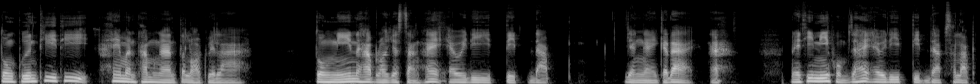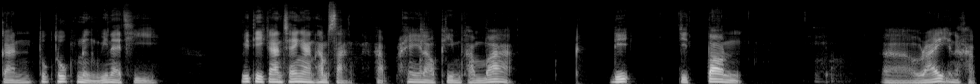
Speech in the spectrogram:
ตรงพื้นที่ที่ให้มันทำงานตลอดเวลา ตรงนี้นะครับเราจะสั่งให้ LED ติดดับยังไงก็ได้นะ ในที่นี้ผมจะให้ LED ติดดับสลับกันทุก ๆ 1 วินาที วิธีการใช้งานคำสั่งนะครับ ให้เราพิมพ์คำว่า digital ไรนะครับ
